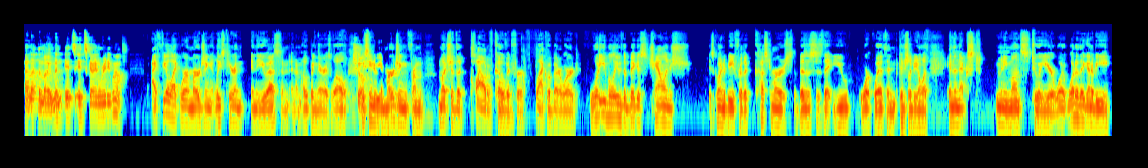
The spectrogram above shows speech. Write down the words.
And at the moment, it's it's going really well. I feel like we're emerging, at least here in, in the U.S., and, and I'm hoping there as well. Sure. We seem to be emerging from much of the cloud of COVID, for lack of a better word. What do you believe the biggest challenge is going to be for the customers, the businesses that you work with and potentially be dealing with in the next many months to a year? What what are they going to be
